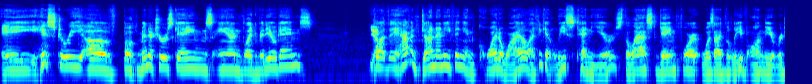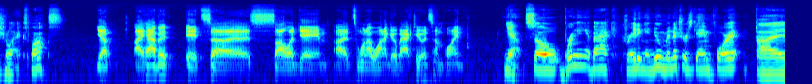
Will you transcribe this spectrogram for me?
A history of both miniatures games and like video games. Yep. But they haven't done anything in quite a while. I think at least 10 years. The last game for it was, I believe, on the original Xbox. Yep, I have it. It's a solid game. Uh, it's one I want to go back to at some point. Yeah, so bringing it back, creating a new miniatures game for it, uh,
